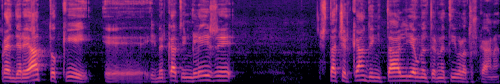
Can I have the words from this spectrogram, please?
prendere atto che il mercato inglese sta cercando in Italia un'alternativa alla Toscana.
